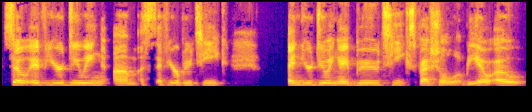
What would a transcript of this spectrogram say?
So if you're doing um, if you're a boutique and you're doing a boutique special BOO,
